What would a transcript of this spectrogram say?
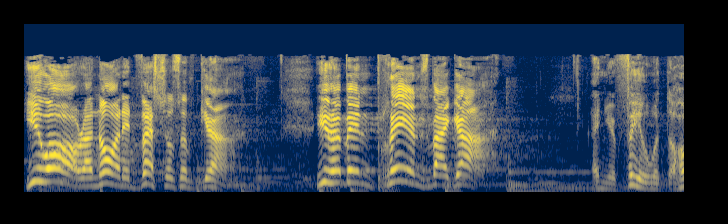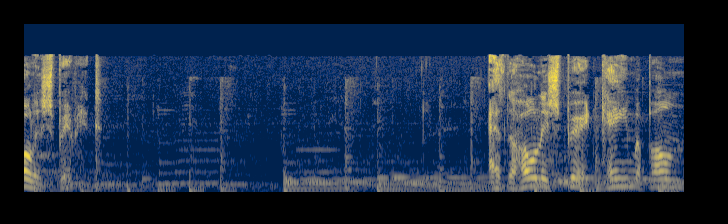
You are anointed vessels of God. You have been cleansed by God, and you're filled with the Holy Spirit. as the Holy Spirit came upon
